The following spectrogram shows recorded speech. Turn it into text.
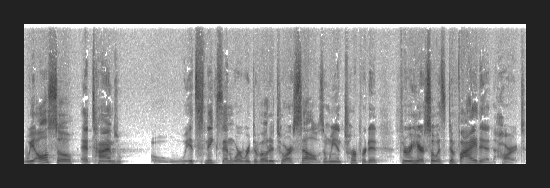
we also at times it sneaks in where we're devoted to ourselves and we interpret it through here. So it's divided heart.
